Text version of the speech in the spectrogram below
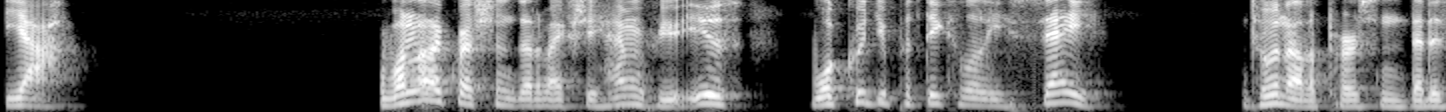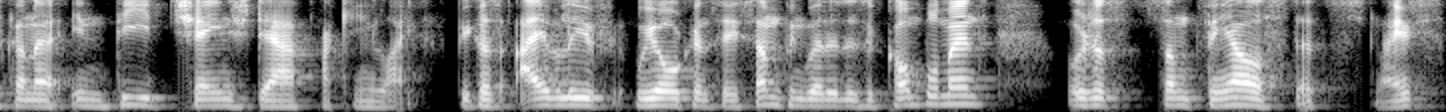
yeah. One other question that I'm actually having for you is what could you particularly say to another person that is gonna indeed change their fucking life? Because I believe we all can say something, whether it is a compliment or just something else that's nice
